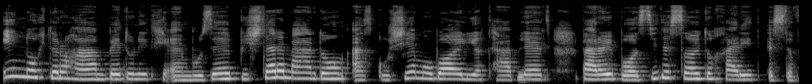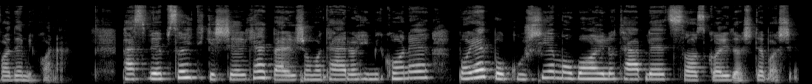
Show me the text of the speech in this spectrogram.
این نکته رو هم بدونید که امروزه بیشتر مردم از گوشی موبایل یا تبلت برای بازدید سایت و خرید استفاده می‌کنن. پس وبسایتی که شرکت برای شما طراحی می‌کنه باید با گوشی موبایل و تبلت سازگاری داشته باشه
